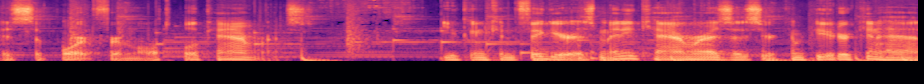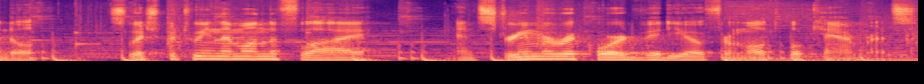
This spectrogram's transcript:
is support for multiple cameras. You can configure as many cameras as your computer can handle, switch between them on the fly, and stream or record video from multiple cameras.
